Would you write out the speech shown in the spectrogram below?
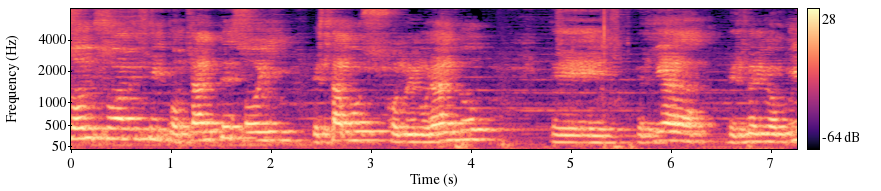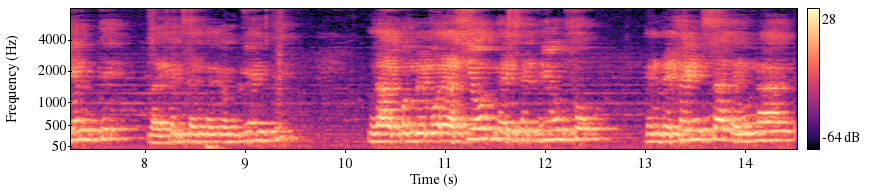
son sumamente importantes. Hoy estamos conmemorando eh, el Día del Medio Ambiente, la defensa del medio ambiente, la conmemoración de este triunfo en defensa de una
